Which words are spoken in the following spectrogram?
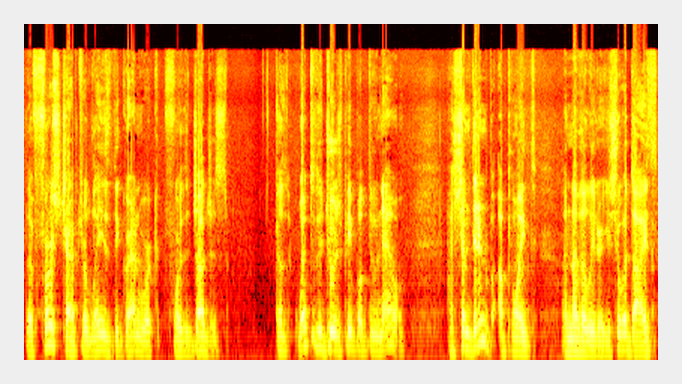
The first chapter lays the groundwork for the judges. Because what do the Jewish people do now? Hashem didn't appoint another leader. Yehoshua dies.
